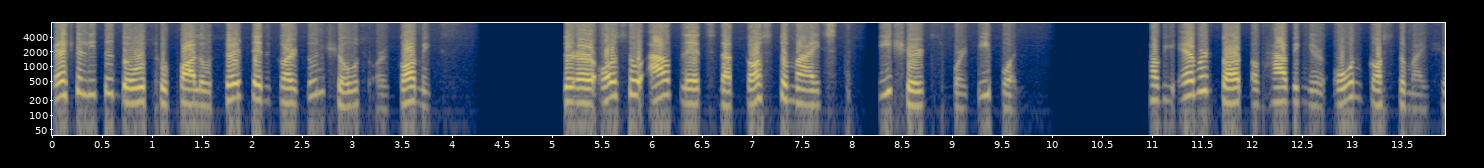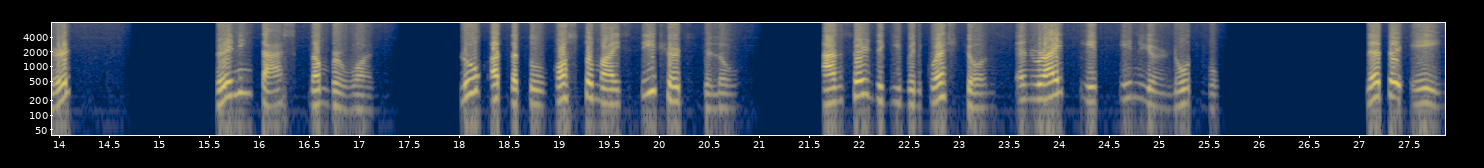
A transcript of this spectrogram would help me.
especially to those who follow certain cartoon shows or comics. There are also outlets that customize t-shirts for people. Have you ever thought of having your own customized shirt? Learning task number one. Look at the two customized t-shirts below. Answer the given questions and write it in your notebook. Letter A.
